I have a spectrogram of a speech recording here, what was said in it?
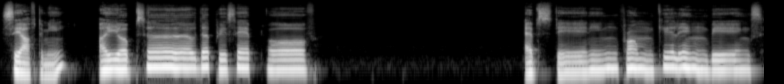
Say after me, I observe the precept of abstaining from killing beings.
